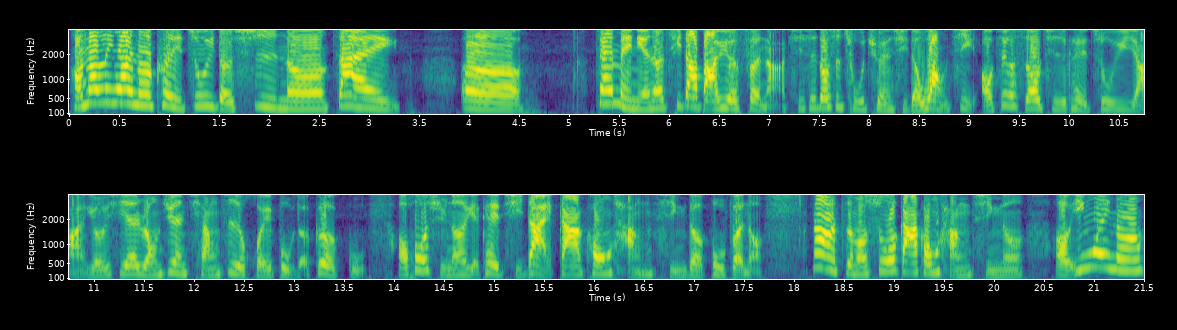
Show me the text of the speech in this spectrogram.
好，那另外呢可以注意的是呢，在呃在每年的七到八月份啊，其实都是除权息的旺季哦，这个时候其实可以注意啊，有一些融券强制回补的个股哦，或许呢也可以期待轧空行情的部分哦。那怎么说轧空行情呢？哦，因为呢，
